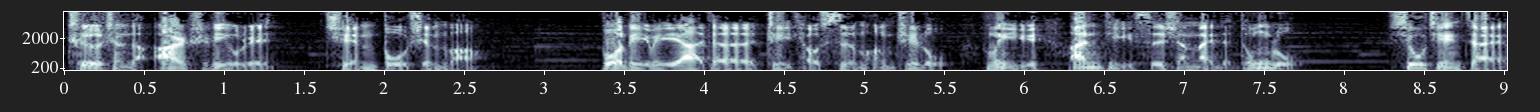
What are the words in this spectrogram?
车上的二十六人全部身亡。玻利维亚的这条死亡之路位于安第斯山脉的东麓，修建在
